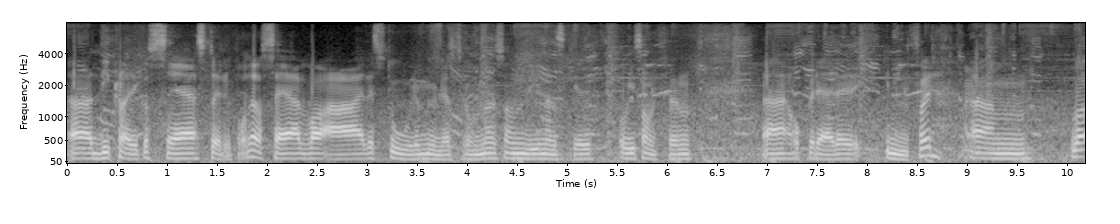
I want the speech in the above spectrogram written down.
Uh, de klarer ikke å se større på det og se hva er det store mulighetsrommet som vi mennesker og vi samfunn uh, opererer innenfor. Da,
